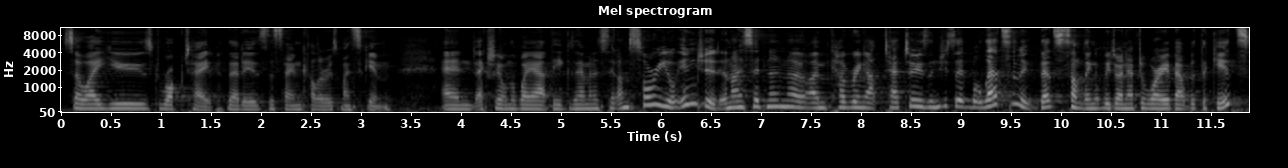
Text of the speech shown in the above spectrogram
So I used rock tape that is the same color as my skin. And actually, on the way out, the examiner said, "I'm sorry, you're injured." And I said, "No, no, I'm covering up tattoos." And she said, "Well, that's an, that's something that we don't have to worry about with the kids."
